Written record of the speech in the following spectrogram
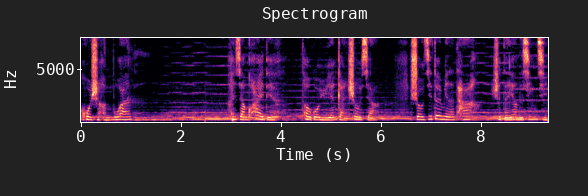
或是很不安。很想快点透过语言感受下，手机对面的他是怎样的心情。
